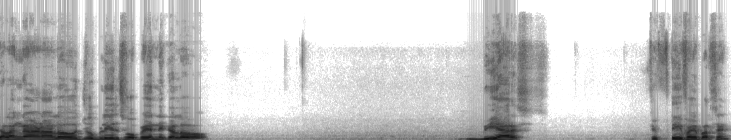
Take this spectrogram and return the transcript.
తెలంగాణలో జూబ్లీహిల్స్ ఉప ఎన్నికలో బీఆర్ఎస్ ఫిఫ్టీ ఫైవ్ పర్సెంట్.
